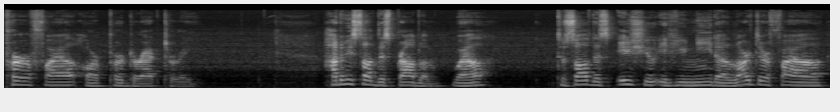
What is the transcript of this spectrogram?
per file or per directory. How do we solve this problem? Well, to solve this issue, if you need a larger file,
